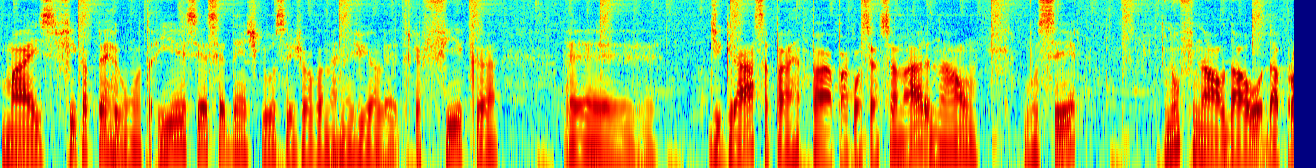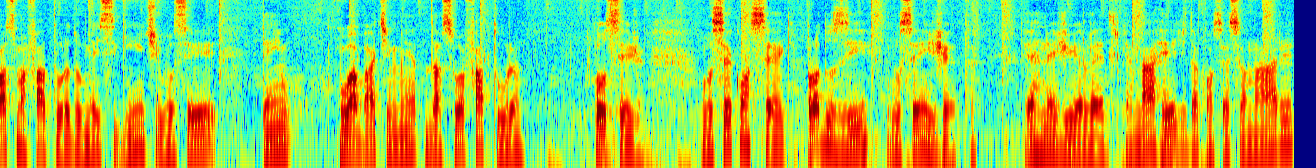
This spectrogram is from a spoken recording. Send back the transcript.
Mas fica a pergunta: e esse excedente que você joga na energia elétrica fica é, de graça para a concessionária? Não. Você, no final da, da próxima fatura do mês seguinte, você tem o abatimento da sua fatura. Ou seja, você consegue produzir, você injeta energia elétrica na rede da concessionária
